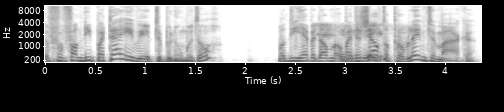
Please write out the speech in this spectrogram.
van die partijen weer te benoemen, toch? Want die hebben dan met hetzelfde probleem te maken.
